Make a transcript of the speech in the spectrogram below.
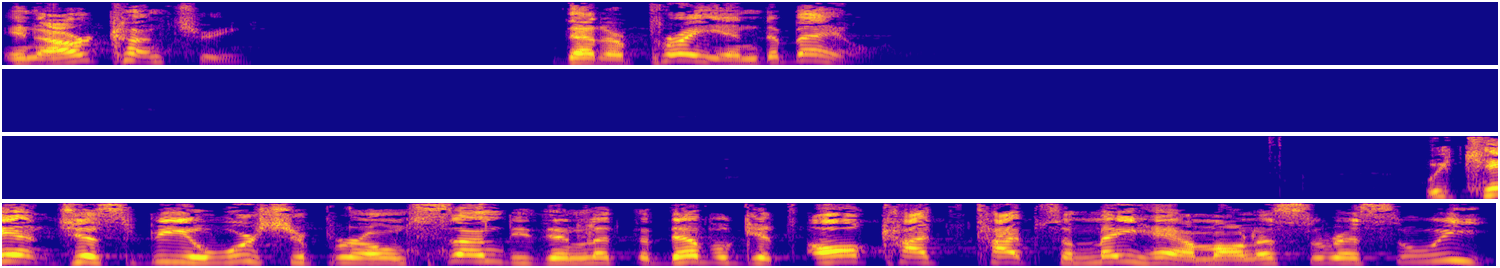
in our country, that are praying to Baal. We can't just be a worshiper on Sunday, then let the devil get all types of mayhem on us the rest of the week.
